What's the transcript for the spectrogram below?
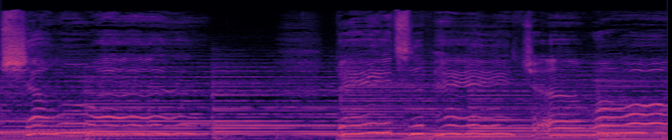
向晚。彼此陪着我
